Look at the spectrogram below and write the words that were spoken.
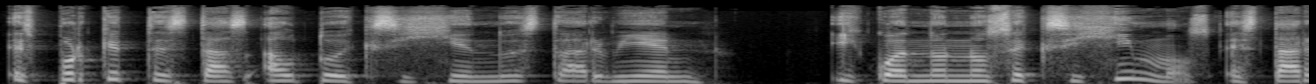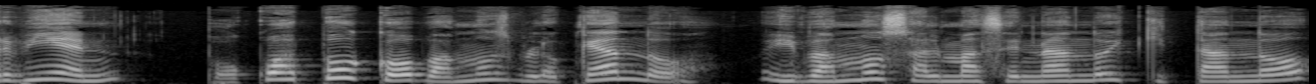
es porque te estás autoexigiendo estar bien. Y cuando nos exigimos estar bien, poco a poco vamos bloqueando y vamos almacenando y quitando,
